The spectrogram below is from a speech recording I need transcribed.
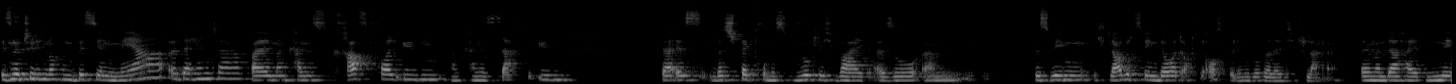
ist natürlich noch ein bisschen mehr äh, dahinter, weil man kann es kraftvoll üben, man kann es sachte üben. Da ist das Spektrum ist wirklich weit. Also ähm, deswegen, ich glaube, deswegen dauert auch die Ausbildung so relativ lange, weil man da halt me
